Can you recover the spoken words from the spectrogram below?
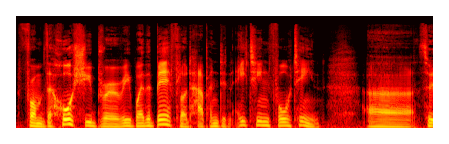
from the Horseshoe Brewery where the beer flood happened in 1814. Uh, so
